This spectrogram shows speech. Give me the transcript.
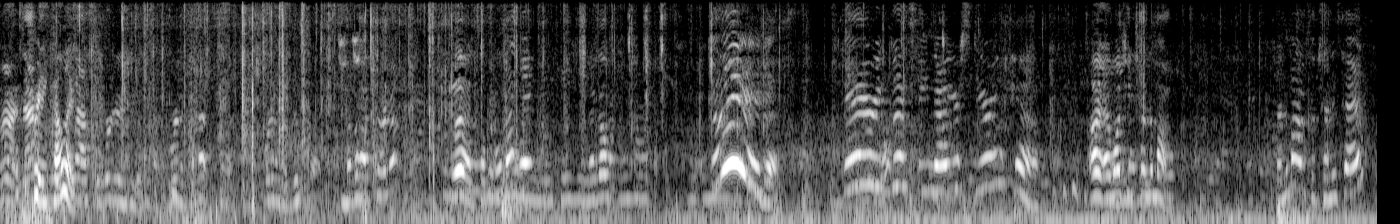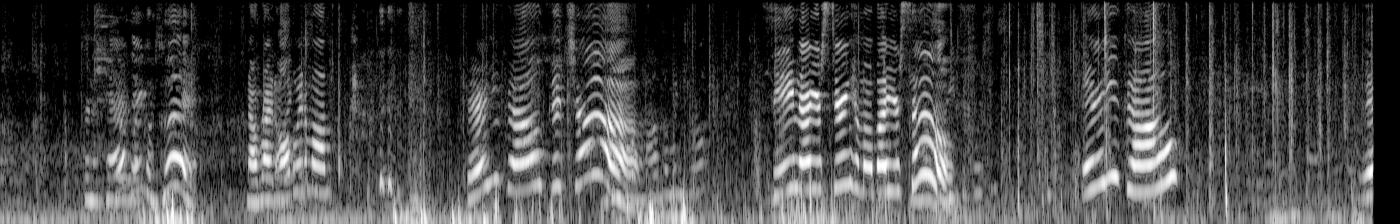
Right, it's pretty color. Fast, so we're going to do it. We're going to cut so We're going to go this way. Remember how to turn it? Good. So pull that way. Now go. Good. Very good. See, now you're steering him. All right, I want you to turn him on. Turn him on. So turn his head. Turn his head. There you go. Good. Now ride all the way to mom. There you go. Good job. See, now you're steering him all by yourself.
